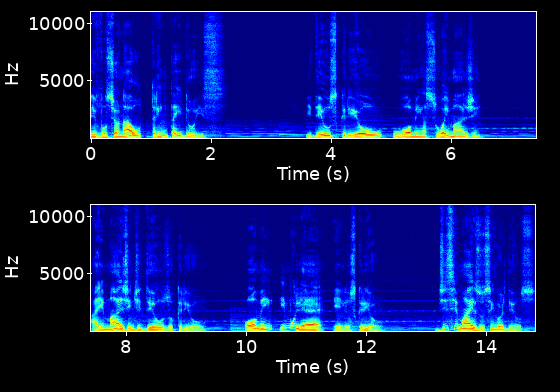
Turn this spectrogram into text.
Devocional 32 E Deus criou o homem à sua imagem. A imagem de Deus o criou. Homem e mulher ele os criou. Disse mais o Senhor Deus:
